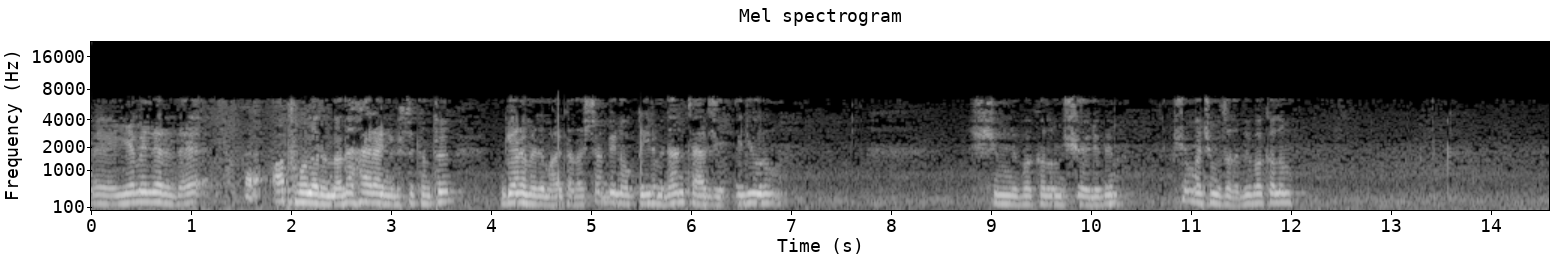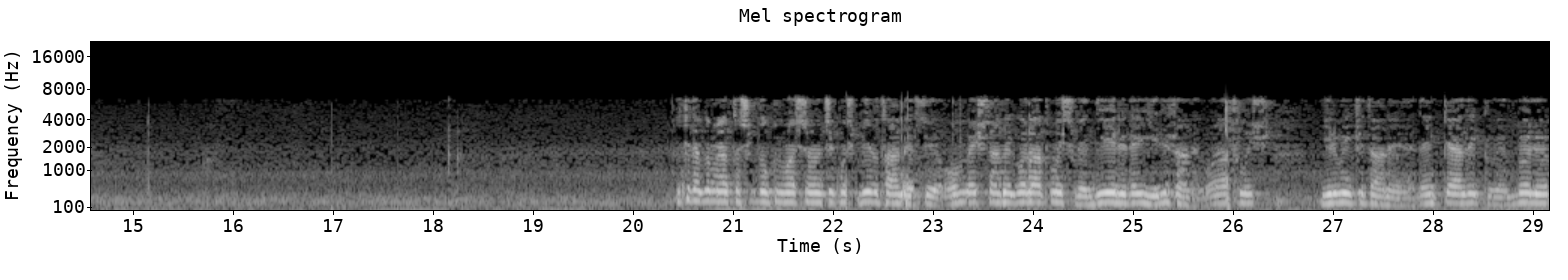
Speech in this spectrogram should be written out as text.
e, yemeleri de atmalarında da herhangi bir sıkıntı göremedim arkadaşlar. 1.20'den tercih ediyorum. Şimdi bakalım şöyle bir şu maçımıza da bir bakalım. İki takım yaklaşık 9 maçlarına çıkmış. Bir tanesi 15 tane gol atmış ve diğeri de 7 tane gol atmış. 22 taneye denk geldik ve bölü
